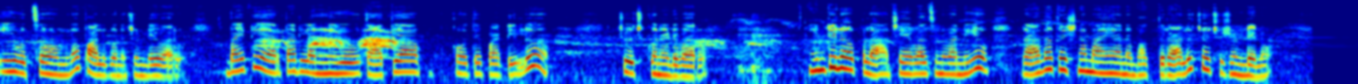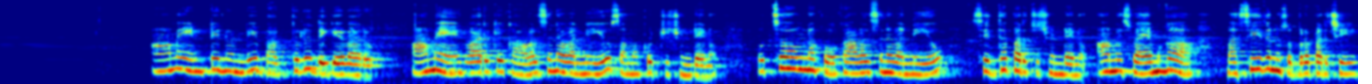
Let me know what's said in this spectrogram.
ఈ ఉత్సవంలో పాల్గొనుచుండేవారు. బయటి ఏర్పాట్లన్నీ తాత్యా కోతేపాటిలు చూచుకునేవారు ఇంటి లోపల చేయవలసినవన్నీయు రాధాకృష్ణమాయ అనే భక్తురాలు చూచుచుండెను. ఆమె ఇంటి నుండి భక్తులు దిగేవారు. ఆమె వారికి కావలసినవన్నీ సమకూర్చుచుండెను. ఉత్సవంనకు కావలసినవన్నీయు సిద్ధపరచుచుండెను. ఆమె స్వయంగా మసీదును శుభ్రపరచి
